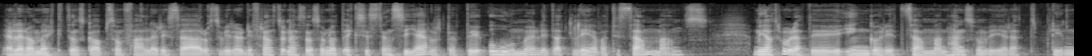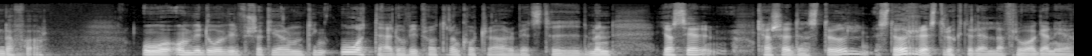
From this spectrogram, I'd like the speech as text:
eller om äktenskap som faller isär och så vidare. Det framstår nästan som något existentiellt, att det är omöjligt att leva tillsammans. Men jag tror att det ingår i ett sammanhang som vi är rätt blinda för. Och om vi då vill försöka göra någonting åt det här, då har vi pratat om kortare arbetstid, men jag ser kanske den större, större strukturella frågan är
